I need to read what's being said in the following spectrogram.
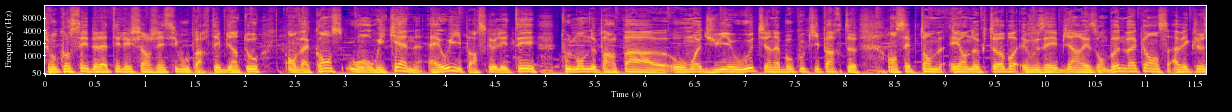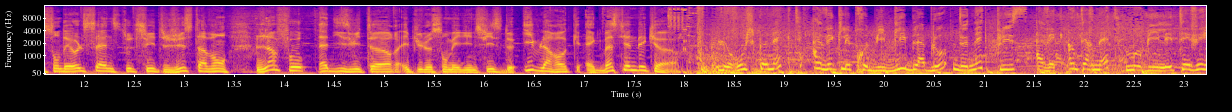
Je vous conseille de la télécharger si vous partez bientôt en vacances ou en week-end. Eh oui, parce que l'été, tout le monde ne parle pas euh, au mois de juillet ou août. Il y en a beaucoup qui partent en septembre et en octobre. Et vous avez bien raison. Bonnes vacances avec le son des All Sense tout de suite, juste avant l'info à 18h. Et puis le son Made in Suisse de Yves Larocque avec Bastien Baker. Le Rouge Connect avec les produits Bliblablo de Net Plus avec Internet, mobile et TV.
